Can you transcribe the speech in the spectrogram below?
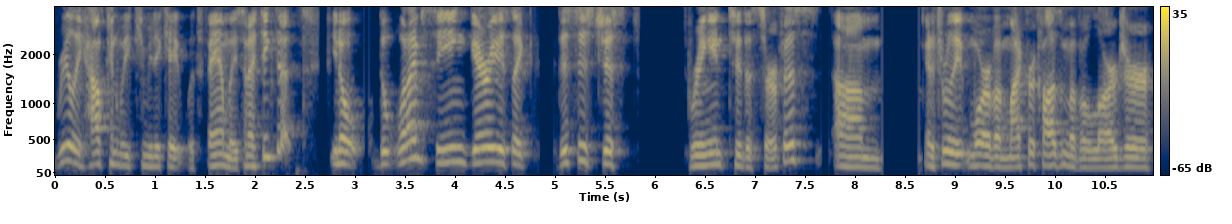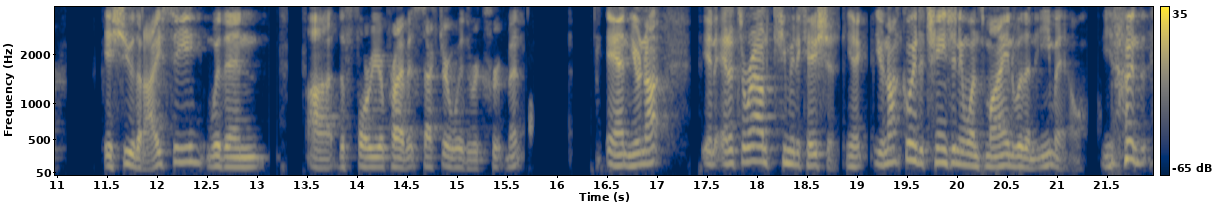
really, how can we communicate with families? And I think that you know the, what I'm seeing, Gary, is like this is just bringing to the surface. Um, and it's really more of a microcosm of a larger issue that I see within uh, the four year private sector with recruitment. And you're not, and, and it's around communication. You know, you're not going to change anyone's mind with an email. You know, and,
